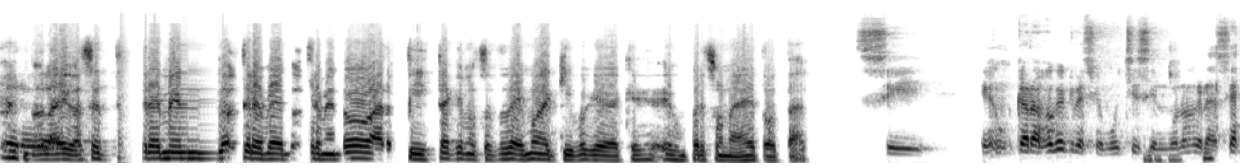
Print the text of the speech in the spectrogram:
Pero No, la a ser tremendo, tremendo, tremendo artista que nosotros tenemos aquí porque es que es un personaje total. sí, es un carajo que creció muchísimo, bueno, gracias.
